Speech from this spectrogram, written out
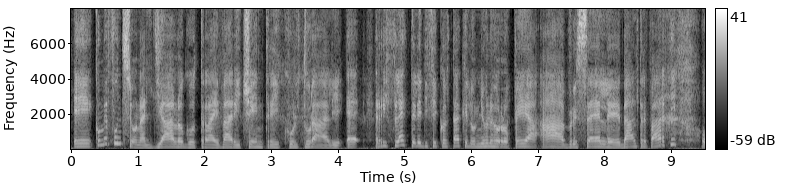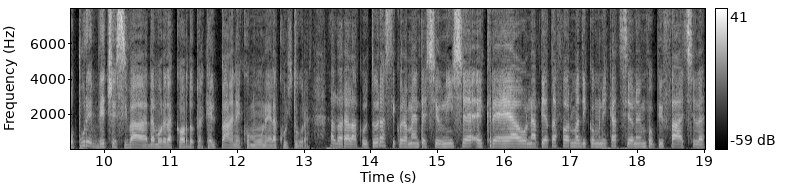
E come funziona il dialogo tra i vari centri culturali? E riflette le difficoltà che l'Unione Europea ha a Bruxelles e da altre parti? Oppure invece si va d'amore d'accordo perché il pane è comune e la cultura? Allora, la cultura sicuramente ci unisce e crea una piattaforma di comunicazione un po' più facile,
